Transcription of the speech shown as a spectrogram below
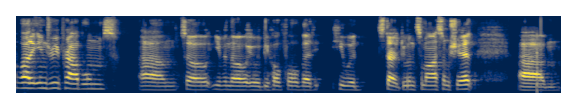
lot of injury problems. Um, so even though it would be hopeful that he would start doing some awesome shit, um,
